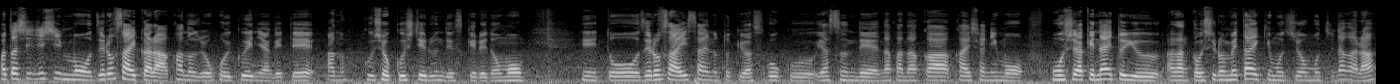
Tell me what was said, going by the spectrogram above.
私自身も0歳から彼女を保育園にあげてあの復職してるんですけれども、えーと、0歳、1歳の時はすごく休んでなかなか会社にも申し訳ないというあなんか後ろめたい気持ちを持ちながら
